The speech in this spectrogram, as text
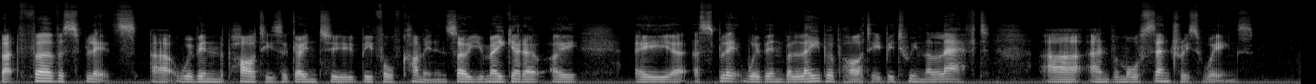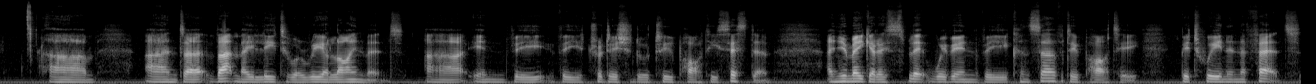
that further splits uh, within the parties are going to be forthcoming, and so you may get a, a a, a split within the Labour Party between the left uh, and the more centrist wings. Um, and uh, that may lead to a realignment uh, in the the traditional two party system, and you may get a split within the Conservative Party between, in effect,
